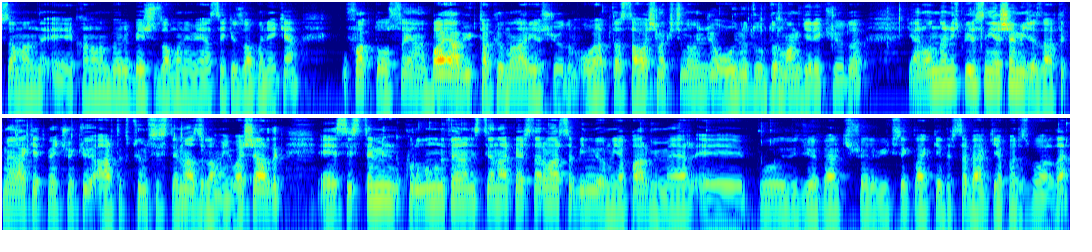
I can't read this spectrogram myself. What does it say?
zaman e, kanalım böyle 500 abone veya 800 aboneyken ufak da olsa yani bayağı büyük takılmalar yaşıyordum. O hatta savaşmak için önce oyunu durdurmam gerekiyordu. Yani onların hiçbirisini yaşamayacağız artık merak etmeyin çünkü artık tüm sistemi hazırlamayı başardık. E, sistemin kurulumunu falan isteyen arkadaşlar varsa bilmiyorum yapar mıyım eğer e, bu videoya belki şöyle bir yüksek like gelirse belki yaparız bu arada.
